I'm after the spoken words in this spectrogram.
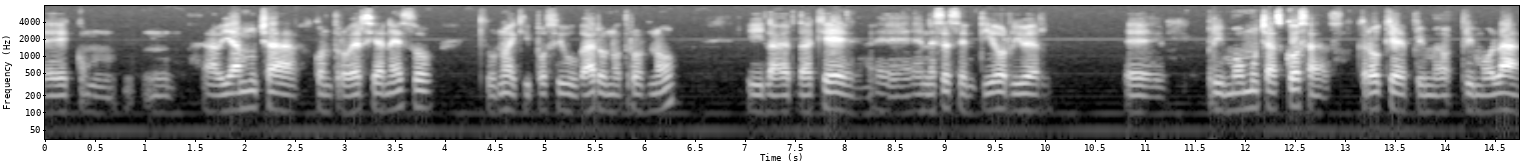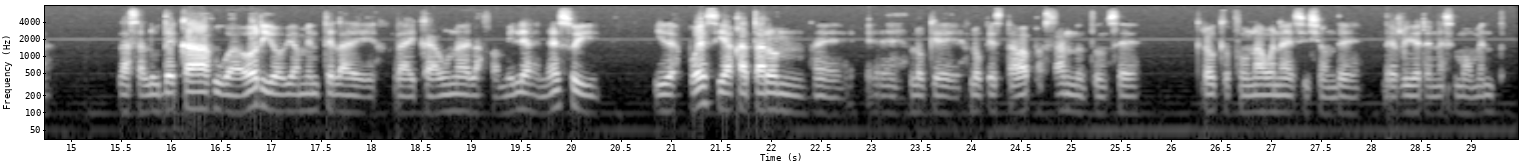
eh, mm, había mucha controversia en eso, que unos equipos sí jugaron, otros no. Y la verdad que eh, en ese sentido River eh, primó muchas cosas. Creo que primó, primó la, la salud de cada jugador y obviamente la de, la de cada una de las familias en eso. Y, y después sí acataron eh, eh, lo que lo que estaba pasando entonces creo que fue una buena decisión de, de River en ese momento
